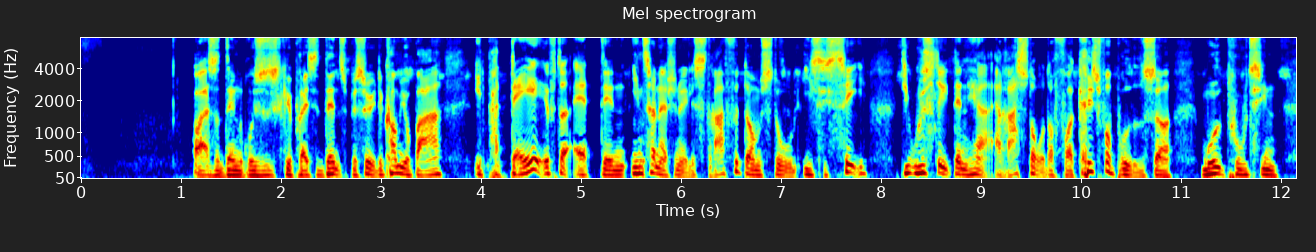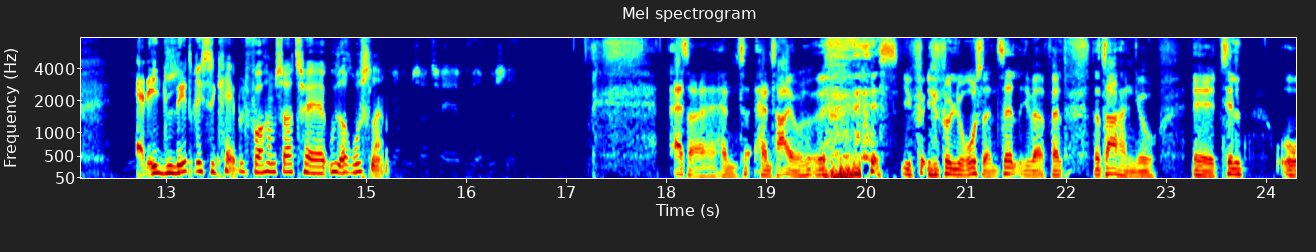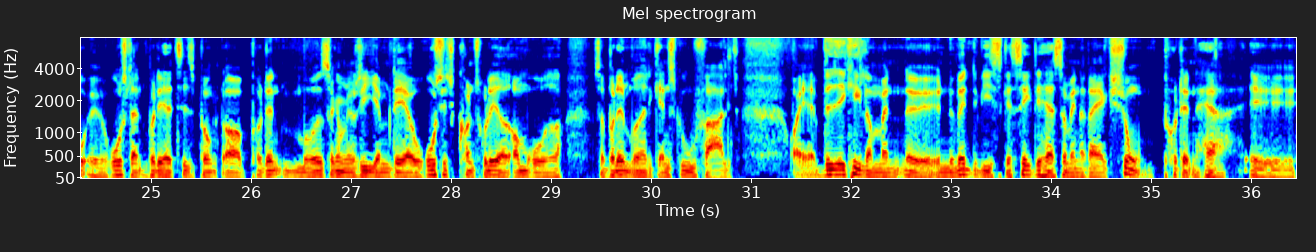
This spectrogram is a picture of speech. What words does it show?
Og altså den russiske præsidents besøg, det kom jo bare et par dage efter, at den internationale straffedomstol, ICC, de udstedte den her arrestordre for krigsforbrydelser mod Putin. Er det ikke lidt risikabelt for ham så at tage ud af Rusland? Altså, han, han tager jo, ifølge Rusland selv i hvert fald, så tager han jo øh, til øh, Rusland på det her tidspunkt, og på den måde, så kan man jo sige, jamen det er jo russisk kontrollerede områder, så på den måde er det ganske ufarligt. Og jeg ved ikke helt, om man øh, nødvendigvis skal se det her som en reaktion på den her øh,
